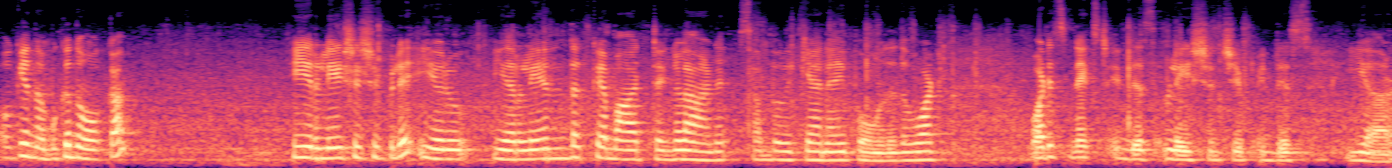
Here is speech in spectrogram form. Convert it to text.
ഓക്കെ നമുക്ക് നോക്കാം. ഈ റിലേഷൻഷിപ്പിൽ ഈ ഒരു ഇയറിൽ എന്തൊക്കെ മാറ്റങ്ങളാണ് സംഭവിക്കാനായി പോകുന്നത്? What what is next in this relationship in this year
